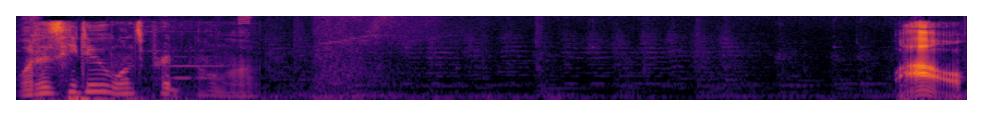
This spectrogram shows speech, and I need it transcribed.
What does he do once per? Hold on. Wow.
